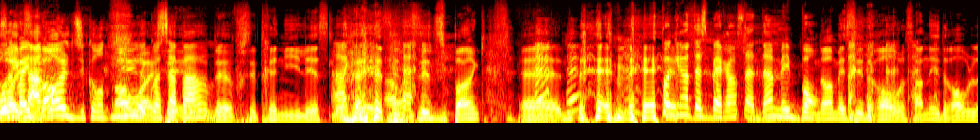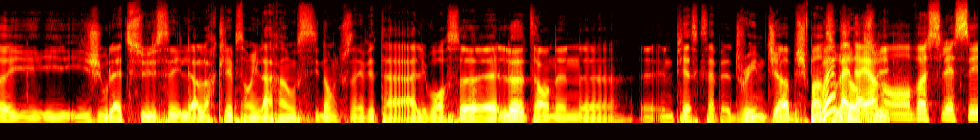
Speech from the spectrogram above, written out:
ouais, des c'est paroles, du contenu, Ah de quoi ça parle. de- C'est très nihiliste. là. Ok. C'est- Ah ouais. c'est du punk. Euh, mais- Pas grande espérance là-dedans, mais bon. non, mais c'est drôle. C'en est drôle. Là. Ils, ils- ils jouent là-dessus. C'est, leurs leurs clips sont hilarants aussi. Donc, je vous invite à, à aller voir ça. Euh, là, on a une, une pièce qui s'appelle Dream Job, je pense, Ouais, ben, aujourd'hui. d'ailleurs, on va se laisser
